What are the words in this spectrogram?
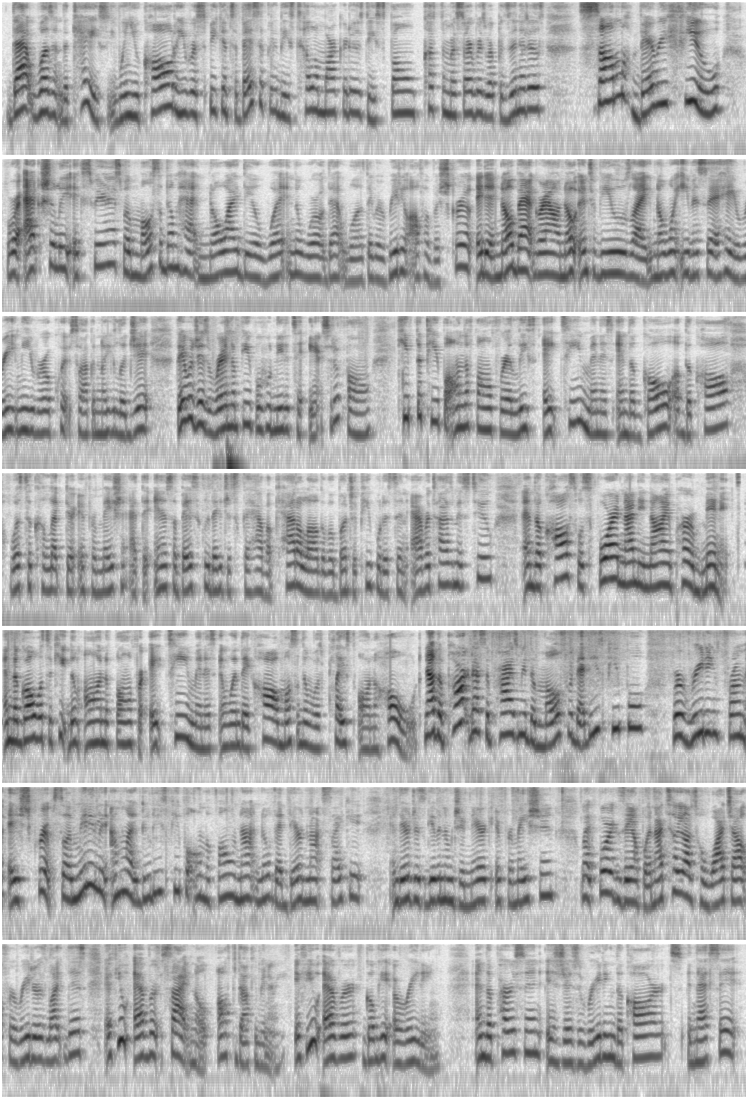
that wasn't the case. When you called, you were speaking to basically these telemarketers, these phone customer service representatives. Some, very few, were actually experienced, but most of them had no idea what in the world that was. They were reading off of a script. They did no background, no interviews. Like no one even said, "Hey, read me real quick so I can know you legit." They were just random people who needed to answer the phone, keep the people on the phone for at least 18 minutes, and the goal of the call was to collect their information at the end. So basically, they just could have a catalog of a bunch of people to send advertisements to, and the cost was $4.99 per minute. And the goal was to keep them on the phone for 18 15 minutes and when they called most of them was placed on hold. Now the part that surprised me the most was that these people were reading from a script. So immediately i'm like do these people on the phone not know that they're not psychic and they're just giving them generic information? Like for example and i tell y'all to watch out for readers like this if you ever side note off the documentary if you ever go get a reading and the person is just reading the cards and that's it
